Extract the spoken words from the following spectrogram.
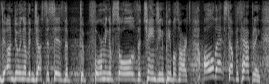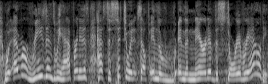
the undoing of injustices, the, the forming of souls, the changing of people's hearts. All that stuff is happening. Whatever reasons we have for any of this has to situate itself in the, in the narrative, the story of reality.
